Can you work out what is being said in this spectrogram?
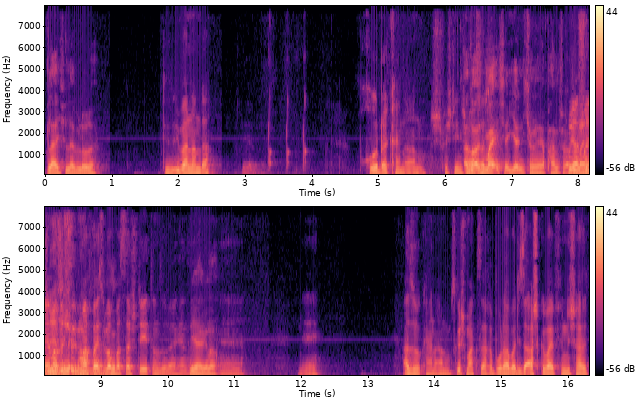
Gleiche Level, oder? Diese übereinander? Bruder, keine Ahnung. Ich verstehe nicht, Also was da allgemein, ich, ja, nicht nur japanisch, Früher hat man ja immer Witze gemacht, weißt du überhaupt, was da steht und so. Ja, genau. Äh, nee. Also, keine Ahnung, ist Geschmackssache, Bruder, aber diese Arschgeweih finde ich halt.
